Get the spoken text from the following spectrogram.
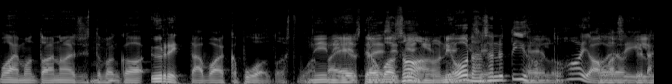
vaimon tai naisystävän mm. kanssa yrittää vaikka puolitoista vuotta, Niin, niin, niin, ei just te ole vaan jengi- saanut, niin jengi onhan sä siinä nyt ihan heiluu. hajalla siitä,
